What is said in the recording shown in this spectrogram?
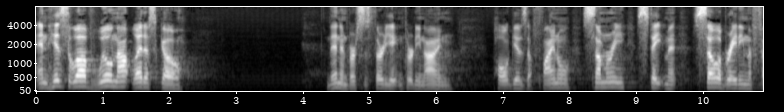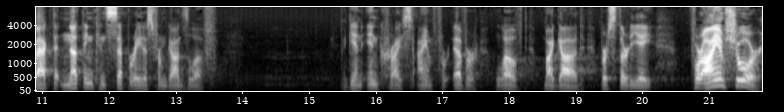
and his love will not let us go. Then in verses 38 and 39, Paul gives a final summary statement celebrating the fact that nothing can separate us from God's love. Again, in Christ, I am forever loved by God. Verse 38 For I am sure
